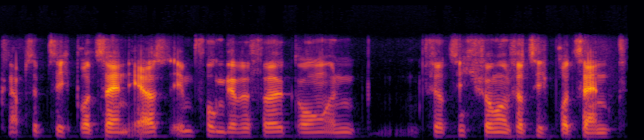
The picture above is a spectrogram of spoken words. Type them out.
knapp 70 Prozent Erstimpfung der Bevölkerung und 40, 45 Prozent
